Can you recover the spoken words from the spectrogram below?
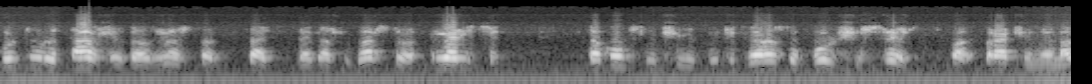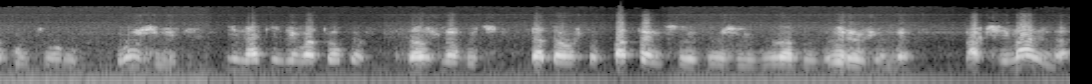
культура также должна стать для государства приоритетом. В таком случае будет гораздо больше средств потрачено на культуру Грузии и на кинематограф должно быть для того, чтобы потенция Грузии была бы выражена максимально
